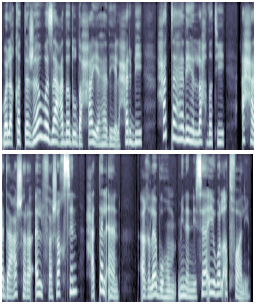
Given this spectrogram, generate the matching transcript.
ولقد تجاوز عدد ضحايا هذه الحرب حتى هذه اللحظة أحد عشر ألف شخص حتى الآن أغلبهم من النساء والأطفال.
